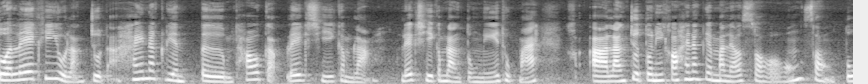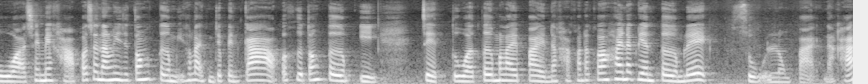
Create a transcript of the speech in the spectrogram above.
ตัวเลขที่อยู่หลังจุดให้นักเรียนเติมเท่ากับเลขชี้กำลัง เลขชี้กำลังตรงนี้ถูกไหมหลังจุดตัวนี้เขาให้นักเรียนมาแล้ว 2 2 ตัวใช่ไหมคะเพราะฉะนั้นนักเรียนจะต้องเติมอีกเท่าไหร่ถึงจะเป็น 9 ก็คือต้องเติมอีก 7 ตัวเติมอะไรไปนะคะแล้วก็ให้นักเรียนเติมเลข 0 ลงไปนะคะ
